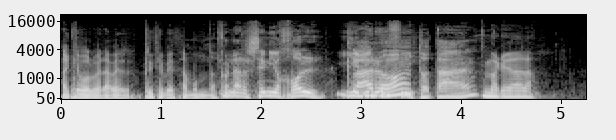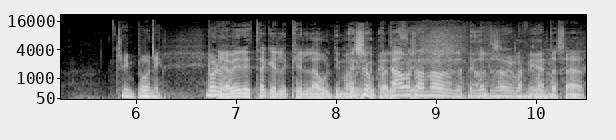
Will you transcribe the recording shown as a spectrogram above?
Hay que volver a ver Príncipe Zamunda. Con Arsenio Hall. Y Eddie Claro, Murphy. total. Una quedada. Se impone. Bueno, y a ver esta que, que es la última. Eso, parece. estábamos hablando de Baltasar de. Baltasar.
